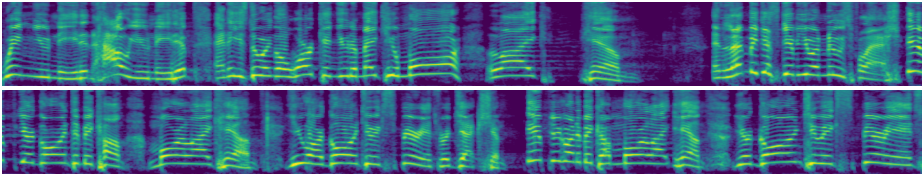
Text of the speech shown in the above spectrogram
when you need it, how you need it. And he's doing a work in you to make you more like him. And let me just give you a news flash. If you're going to become more like him, you are going to experience rejection if you're going to become more like him, you're going to experience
